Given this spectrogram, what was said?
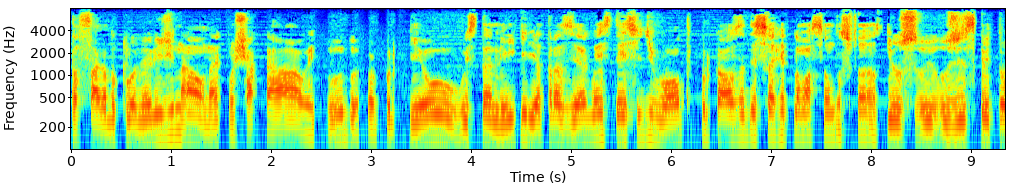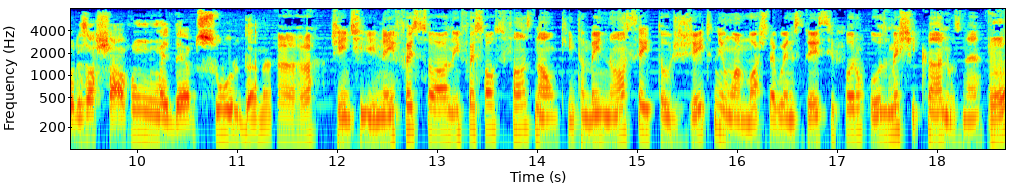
da saga do clone original, né? Com o Chacal e tudo. Foi porque o, o Stan Lee queria trazer a Gwen Stacy de volta por causa dessa reclamação dos fãs. Que os, os escritores achavam uma ideia absurda, né? Aham. Gente, e nem foi só, nem foi só os fãs, não. Quem também não aceitou de jeito nenhum a morte da Gwen Stacy foram os mexicanos, né? Hã?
